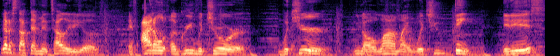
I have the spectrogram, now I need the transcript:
We got to stop that mentality of if I don't agree with your with your you know limelight what you think it is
